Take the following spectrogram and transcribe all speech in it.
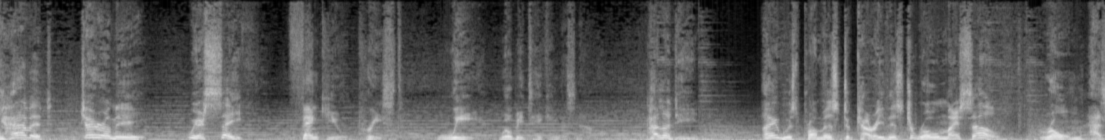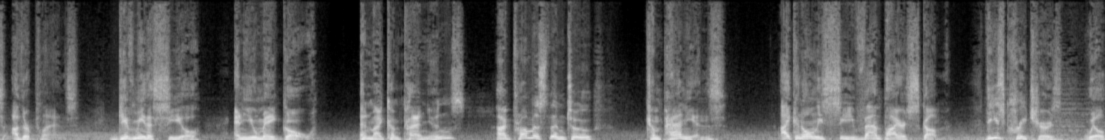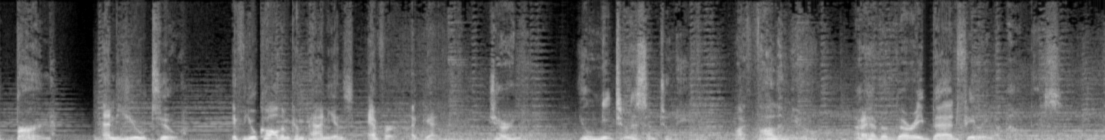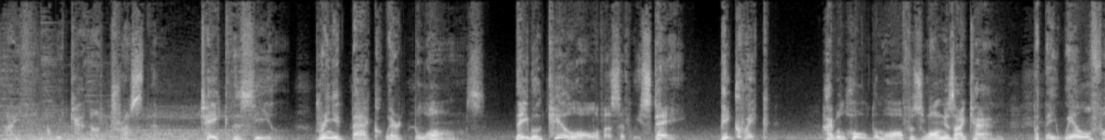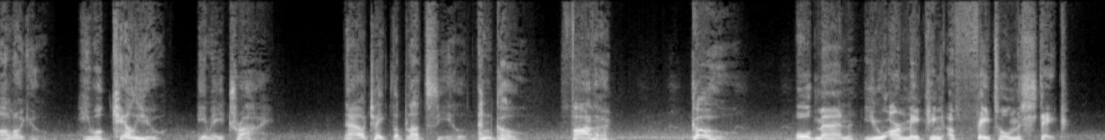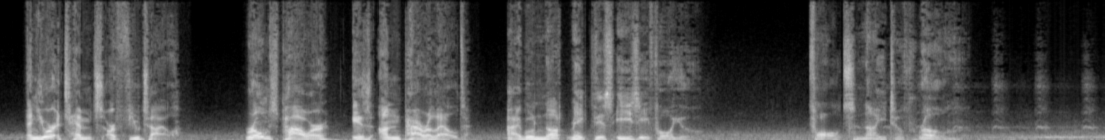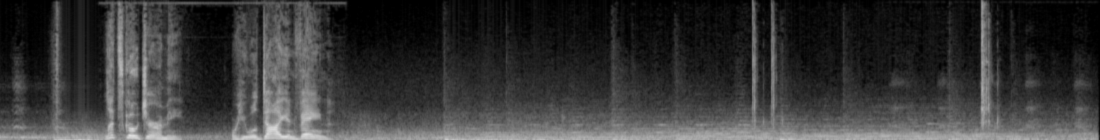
Have it! Jeremy! We're safe! Thank you, priest. We will be taking this now. Paladin, I was promised to carry this to Rome myself. Rome has other plans. Give me the seal, and you may go. And my companions? I promised them to... Companions? I can only see vampire scum. These creatures will burn. And you too. If you call them companions ever again. Jeremy, you need to listen to me. Bartholomew, I have a very bad feeling about this. I think we cannot trust them. Take the seal. Bring it back where it belongs. They will kill all of us if we stay. Be quick. I will hold them off as long as I can, but they will follow you. He will kill you. He may try. Now take the blood seal and go. Father! Go! Old man, you are making a fatal mistake. And your attempts are futile. Rome's power is unparalleled. I will not make this easy for you. False Knight of Rome. Let's go, Jeremy, or he will die in vain.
